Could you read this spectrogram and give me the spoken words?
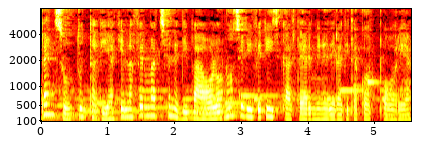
Penso tuttavia che l'affermazione di Paolo non si riferisca al termine della vita corporea,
